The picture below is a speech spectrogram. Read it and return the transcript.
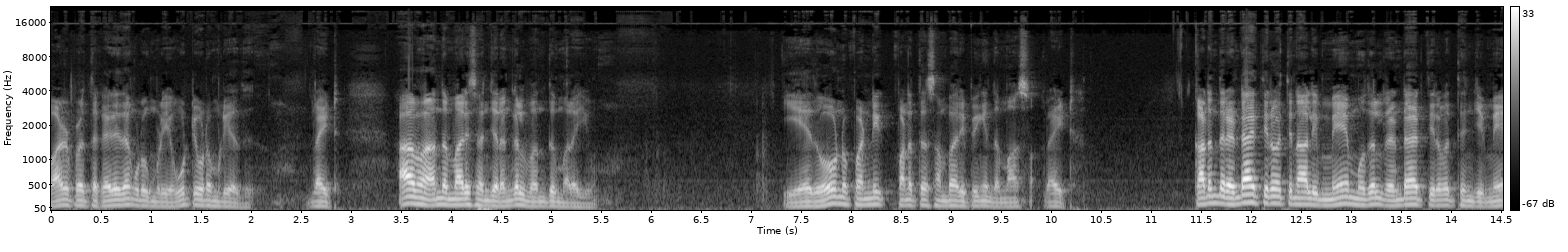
வாழைப்பழத்தை கையில் தான் கொடுக்க முடியும். ஊட்டி விட முடியாது. ரைட். ஆமாம் அந்த மாதிரி சஞ்சலங்கள் வந்து மறையும். ஏதோ ஒன்று பண்ணி பணத்தை சம்பாதிப்பீங்க இந்த மாதம் ரைட் கடந்த ரெண்டாயிரத்தி இருபத்தி நாலு மே முதல் ரெண்டாயிரத்தி இருபத்தஞ்சி மே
